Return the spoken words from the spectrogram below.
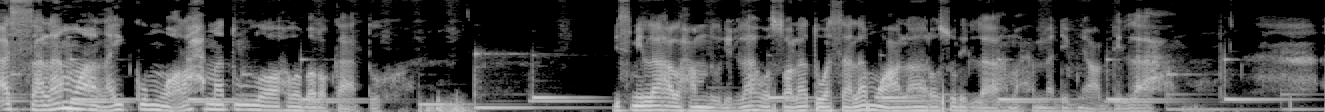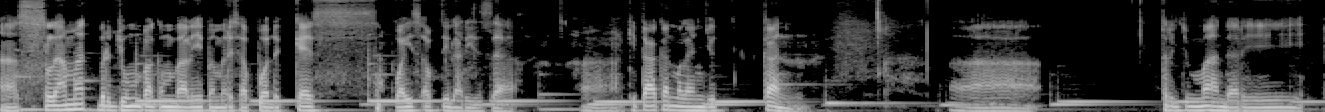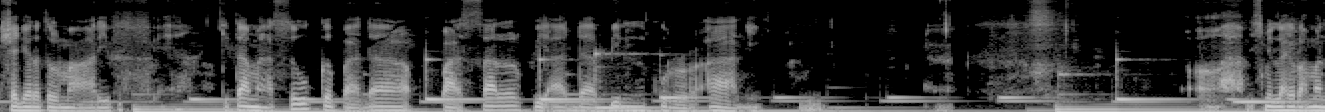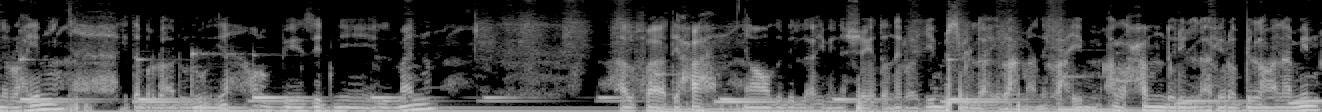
Assalamualaikum warahmatullahi wabarakatuh. Bismillah, Alhamdulillah, wassalatu wassalamu ala rasulillah Muhammad ibn Abdullah ah, Selamat berjumpa kembali pemirsa podcast Voice of Dilariza ah, Kita akan melanjutkan terjemah dari Syajaratul Ma'arif ya. Kita masuk kepada pasal fi adabil Qur'ani. Oh, Bismillahirrahmanirrahim. Kita berdoa dulu ya. Rabbi zidni ilman. Al-Fatihah. A'udzu billahi minasyaitonir rajim. Bismillahirrahmanirrahim. Alhamdulillahirabbil alamin.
